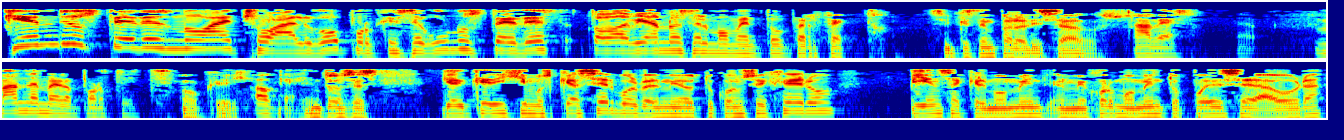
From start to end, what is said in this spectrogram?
¿Quién de ustedes no ha hecho algo porque según ustedes todavía no es el momento perfecto? Sí, que estén paralizados. A ver, mándemelo por tweet. Ok. Ok. Entonces, ¿qué, qué dijimos? ¿Qué hacer? Vuelve al miedo a tu consejero. Piensa que el, momento, el mejor momento puede ser ahora.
